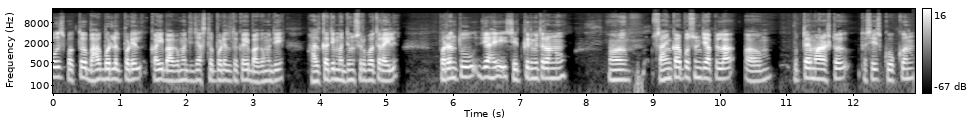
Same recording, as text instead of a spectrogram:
पाऊस फक्त भाग बदलत पडेल काही भागामध्ये जास्त पडेल तर काही भागामध्ये हलका ते मध्यम स्वरूपाचं राहील. परंतु जे आहे शेतकरी मित्रांनो सायंकाळपासून जे आपल्याला उत्तर महाराष्ट्र तसेच कोकण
